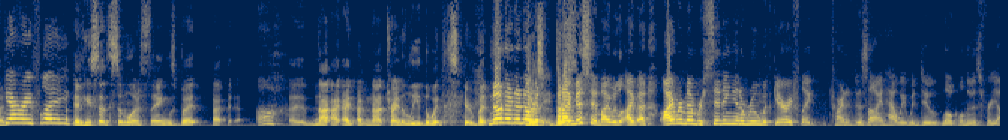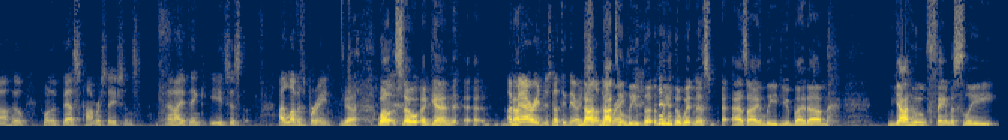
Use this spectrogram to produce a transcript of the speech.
side, Gary Flake. and he said similar things, but. I, Oh. uh, not, I, I'm not trying to lead the witness here, but No, no, no, no. there's- But, but I miss him. I, would, I, I- I remember sitting in a room with Gary Flake trying to design how we would do local news for Yahoo. It's one of the best conversations, and I think he's just. I love his brain. Yeah. Well, so again, uh, I'm not- married. There's nothing there. I just not love his not to lead the lead the witness as I lead you, but um, Yahoo famously,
